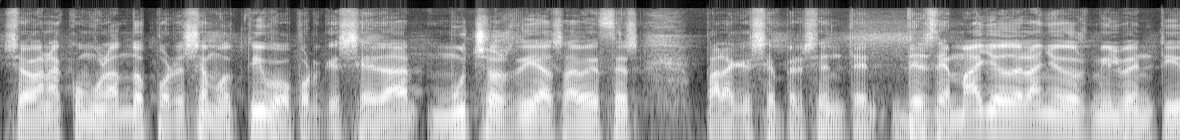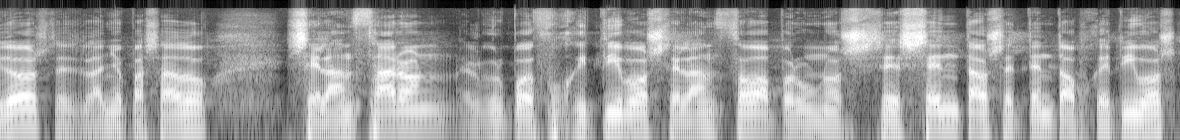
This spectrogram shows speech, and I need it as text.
se van acumulando por ese motivo, porque se dan muchos días a veces para que se presenten. Desde mayo del año 2022, desde el año pasado, se lanzaron, el grupo de fugitivos se lanzó a por unos 60 o 70 objetivos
